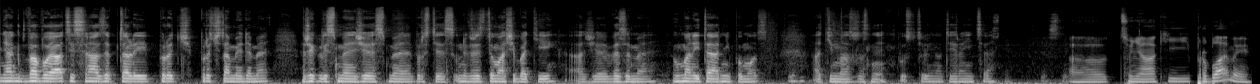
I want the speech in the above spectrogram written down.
nějak dva vojáci se nás zeptali, proč, proč tam jedeme. Řekli jsme, že jsme prostě z Univerzity Tomáše Bati a že vezeme humanitární pomoc uh-huh. a tím nás vlastně pustili na ty hranice. Jasně. Jasně. Uh, co nějaký problémy?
